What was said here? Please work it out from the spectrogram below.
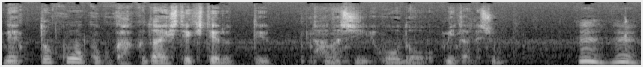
ネット広告拡大してきてるっていう話、報道見たでしょ？うんうん。で、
